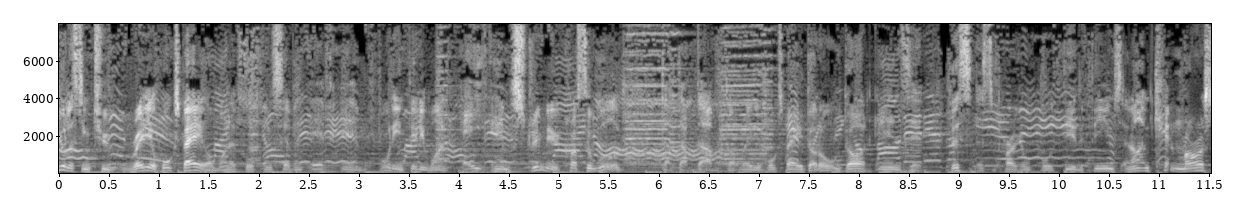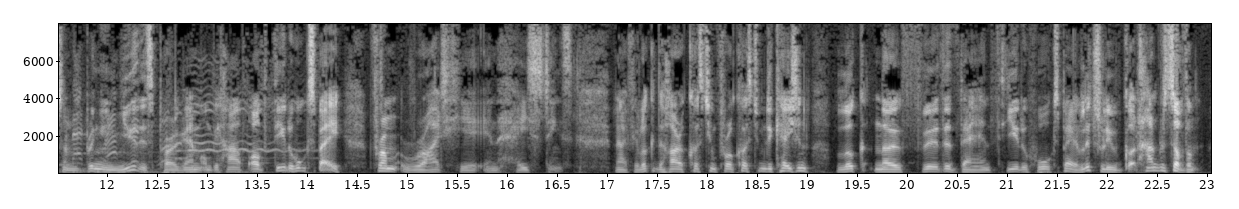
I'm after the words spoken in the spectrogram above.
You're listening to Radio Hawke's Bay on 104.7 FM, 1431 AM, streaming across the world. www.radiohawksbay.org.nz. This is the program called Theatre Themes, and I'm Ken Morrison, bringing you this program on behalf of Theatre Hawke's Bay from right here in Hastings. Now, if you're looking to hire a costume for a costume occasion, look no further than Theatre Hawke's Bay. Literally, we've got hundreds of them.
